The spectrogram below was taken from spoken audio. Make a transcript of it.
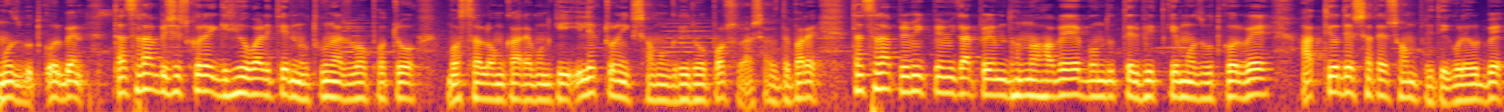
মজবুত করবেন। তাছাড়া বিশেষ করে গৃহবাড়িতে নতুন আসবাবপত্র, বস্ত্রালঙ্কার, এমনকি ইলেকট্রনিক সামগ্রীরও পসরা সাজতে পারে। তাছাড়া প্রেমিক, প্রেমিকার প্রেম ধন্য হবে, বন্ধুত্বের ভিতকে মজবুত করবে, আত্মীয়দের সাথে সম্প্রীতি গড়ে উঠবে,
